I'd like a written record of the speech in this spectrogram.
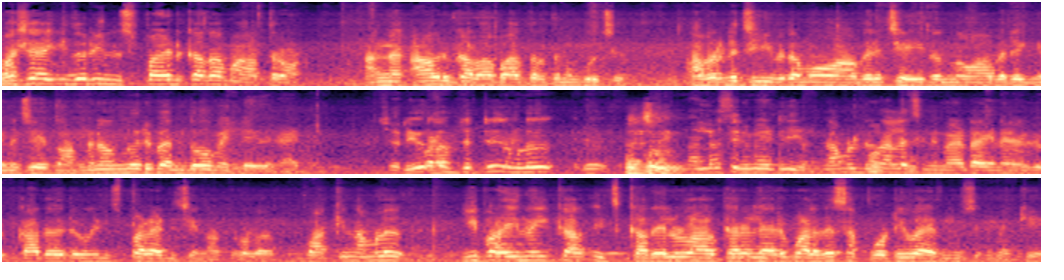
പക്ഷെ ഇതൊരു ഇൻസ്പയർഡ് കഥ മാത്രമാണ്. അങ്ങനെ ആ ഒരു കഥാപാത്രത്തിനെ കുറിച്ച്. അവരുടെ ജീവിതമോ അവർ ചെയ്തെന്നോ അവരെങ്ങനെ ചെയ്തോ അങ്ങനെ ഒന്നും ഒരു ബന്ധവുമില്ല ഇതിനായിട്ട്. ചെറിയൊരു സബ്ജക്ട് നമ്മൾ ഒരു നല്ലൊരു സിനിമയായിട്ട് ചെയ്യും നമ്മളൊരു നല്ല സിനിമയായിട്ട് അതിനെ ഒരു കഥ ഒരു ഇൻസ്പയർഡ് ആയിട്ട് ചെയ്യുന്നു അത്രേ ഉള്ളൂ. ബാക്കി നമ്മൾ ഈ പറയുന്ന ഈ കഥയിലുള്ള ആൾക്കാരെല്ലാരും വളരെ സപ്പോർട്ടീവ് ആയിരുന്നു സിനിമയ്ക്ക്.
